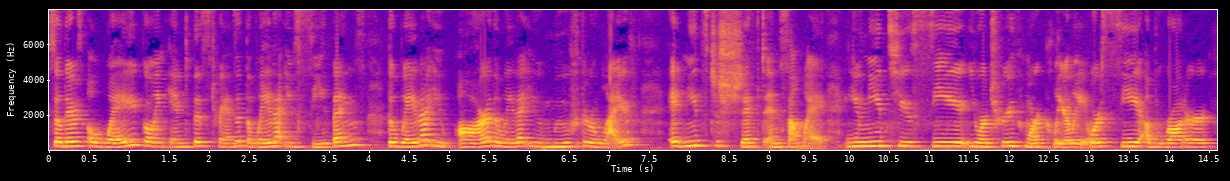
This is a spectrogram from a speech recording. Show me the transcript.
So there's a way going into this transit, the way that you see things, the way that you are, the way that you move through life it needs to shift in some way. You need to see your truth more clearly or see a broader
